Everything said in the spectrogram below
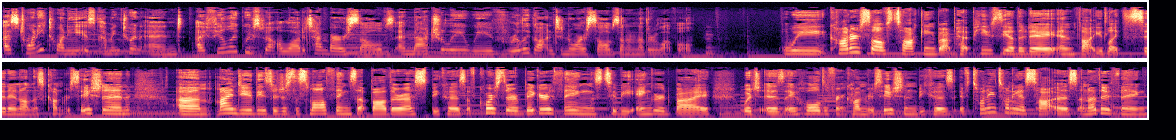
As 2020 is coming to an end, I feel like we've spent a lot of time by ourselves and naturally we've really gotten to know ourselves on another level. We caught ourselves talking about pet peeves the other day and thought you'd like to sit in on this conversation. Um, mind you, these are just the small things that bother us because, of course, there are bigger things to be angered by, which is a whole different conversation. Because if 2020 has taught us another thing,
